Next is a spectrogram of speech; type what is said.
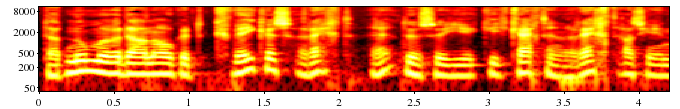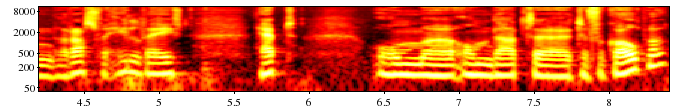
Dat noemen we dan ook het kwekersrecht. Hè? Dus eh, je, je, krijgt een recht als je een ras veredeld heeft, hebt om, uh, om dat uh, te verkopen.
